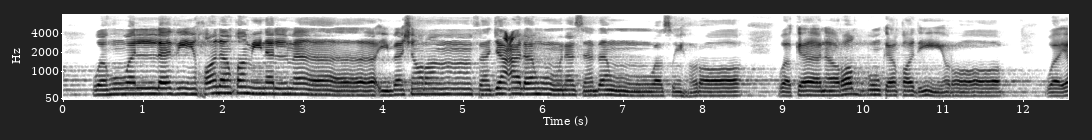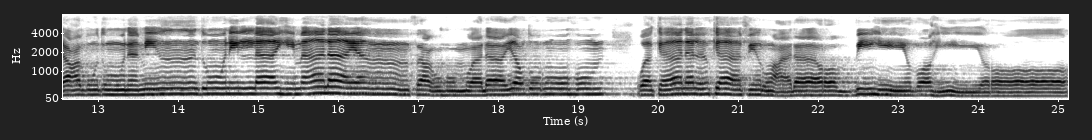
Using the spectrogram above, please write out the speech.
وهو الذي خلق من الماء بشرا فجعله نسبا وصهرا وكان ربك قديرا ويعبدون من دون الله ما لا ينفعهم ولا يضروهم وكان الكافر على ربه ظهيرا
